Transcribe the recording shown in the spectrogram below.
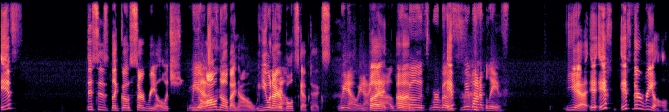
if this is like ghosts are real, which we Yeah. all know by now, you and We I are both skeptics. we know, we know. but, yeah, we're um, both we're both if- we want to believe. Yeah, if if they're real,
